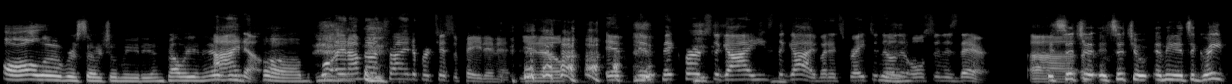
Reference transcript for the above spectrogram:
all over social media and probably in every I know. pub. Well, and I'm not trying to participate in it, you know. if if Pickford's the guy, he's the guy. But it's great to know Yeah. that Olsen is there. Uh, it's such a it's such a i mean it's a great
